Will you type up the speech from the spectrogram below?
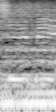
dos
